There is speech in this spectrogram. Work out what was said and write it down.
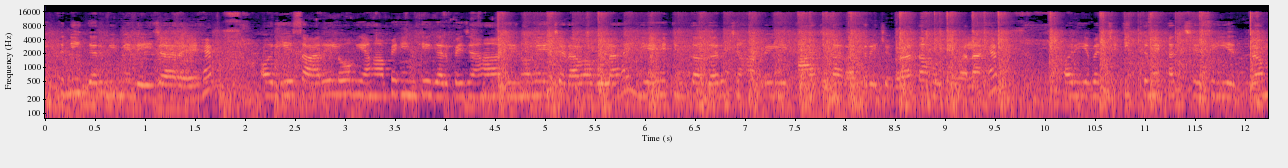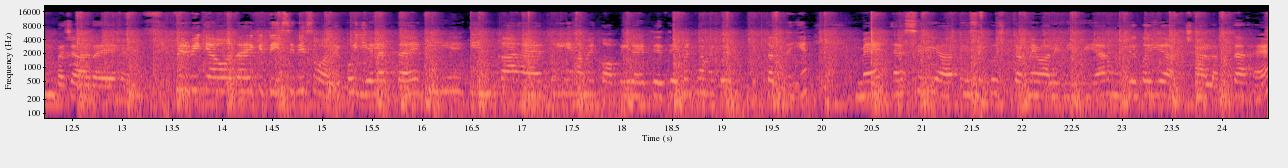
इतनी गर्मी में ले जा रहे हैं। और ये सारे लोग यहाँ पे इनके घर पे जहाँ जिन्होंने चढ़ावा बोला है, ये है इनका घर जहाँ पे ये आज का रात्रि जगराता होने वाला है। और ये बच्चे इतने अच्छे से ये ड्रम बजा रहे हैं। फिर भी क्या होता है कि टी सीरीज़ वाले को ये लगता है कि ये इनका है तो ये हमें कॉपी राइट देते हैं बट हमें कोई दिक्कत नहीं है। मैं ऐसे इसे कुछ करने वाली नहीं हूँ यार, मुझे तो ये अच्छा लगता है।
